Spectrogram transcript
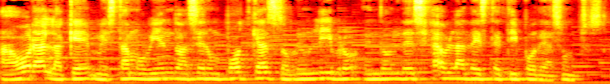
ahora la que me está moviendo a hacer un podcast sobre un libro en donde se habla de este tipo de asuntos.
